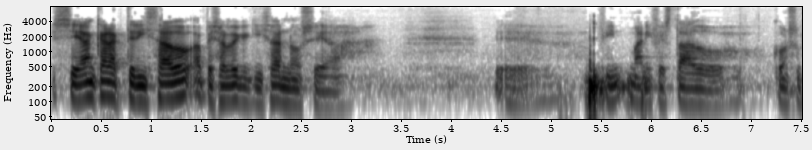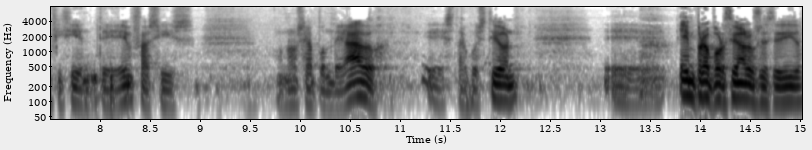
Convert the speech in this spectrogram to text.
se han caracterizado, a pesar de que quizá no se ha eh, manifestado con suficiente énfasis, no se ha ponderado esta cuestión, eh, en proporción a lo sucedido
